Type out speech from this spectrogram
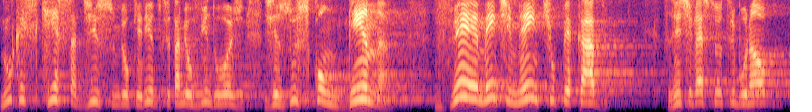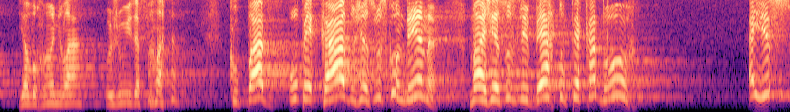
Nunca esqueça disso, meu querido, que você está me ouvindo hoje. Jesus condena veementemente o pecado. Se a gente estivesse no tribunal e a Lohane lá, o juiz ia falar: culpado, o pecado Jesus condena, mas Jesus liberta o pecador. É isso.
